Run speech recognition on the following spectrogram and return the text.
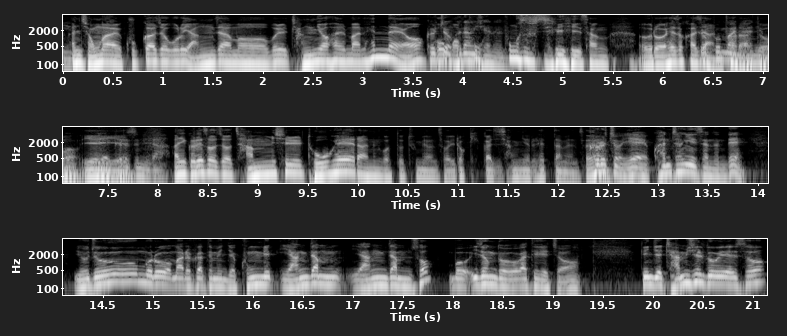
예. 아니 정말 국가적으로 양잠업을 장려할 만했네요. 그렇죠. 꼭뭐 그 당시에는. 풍- 풍수지리상으로 해석하지 않더라도 아니고. 예, 그렇습니다. 아니 그래서 저 잠실 도회라는 것도 두면서 이렇게까지 장려를 했다면서요? 그렇죠. 예, 관청이 있었는데 요즘으로 말할 것 같으면 이제 국립 양잠 양잠소 뭐 이 정도가 되겠죠. 그 이제 잠실도에서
